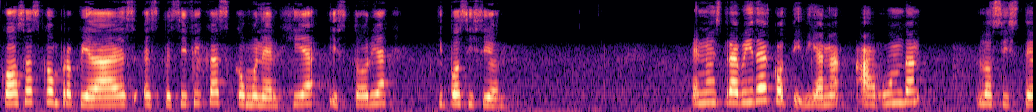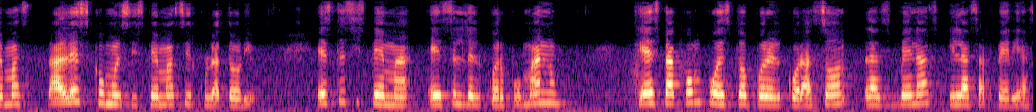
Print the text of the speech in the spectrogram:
cosas con propiedades específicas como energía, historia y posición. En nuestra vida cotidiana abundan los sistemas tales como el sistema circulatorio. Este sistema es el del cuerpo humano que está compuesto por el corazón, las venas y las arterias,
